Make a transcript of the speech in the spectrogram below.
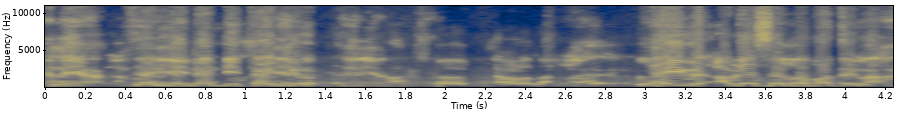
என்னையா? நன்றி நன்றி. தேங்க்யூ அவ்வளவுதான். லைவ் அப்படியே செல்ல பாத்துக்கலாம்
